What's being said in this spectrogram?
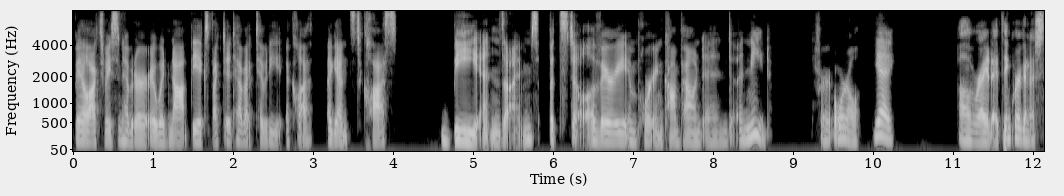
beta lactamase inhibitor, it would not be expected to have activity against class B enzymes, but still a very important compound and a need for oral. Yay. All right. I think we're going to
